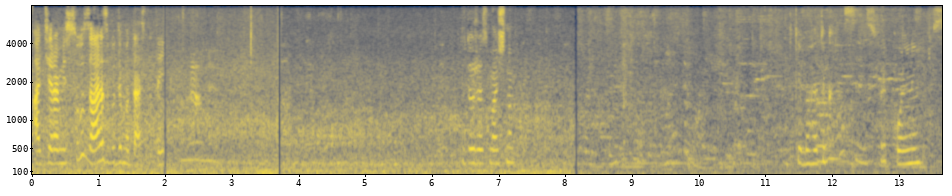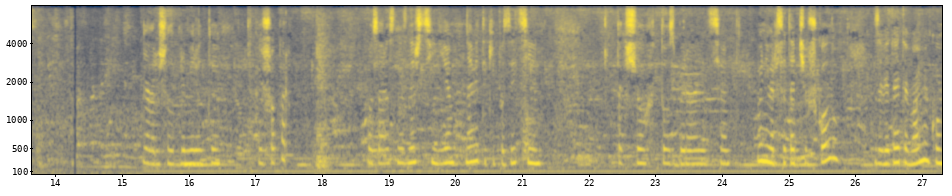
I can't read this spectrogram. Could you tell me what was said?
А тірамісу зараз будемо тестити. Дуже смачно. Такий багатик. Прикольний. Я вирішила приміряти такий шопер. Бо зараз на знижці є навіть такі позиції. Так що, хто збирається в університет чи в школу, завітайте в Аміку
